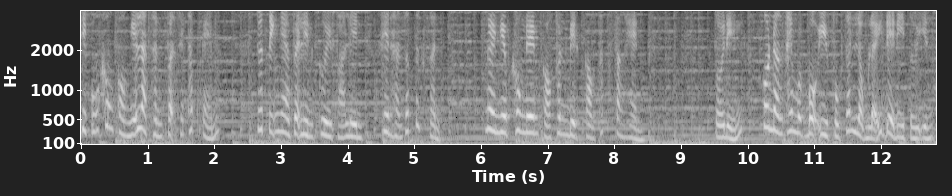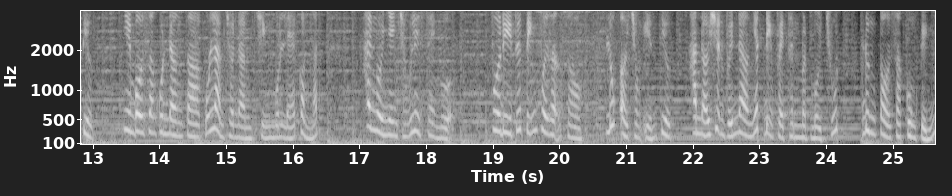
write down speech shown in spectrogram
thì cũng không có nghĩa là thân phận sẽ thấp kém. Tuyết Tĩnh nghe vậy liền cười phá lên, khiến hắn rất tức giận. Nghề nghiệp không nên có phân biệt cao thấp sang hèn. Tối đến, cô nàng thay một bộ y phục rất lộng lẫy để đi tới yến tiệc. Nhìn bộ dạng của nàng ta cũng làm cho nam chính muốn lé còn mắt. Hai người nhanh chóng lên xe ngựa. Vừa đi Tuyết Tĩnh vừa dặn dò, lúc ở trong yến tiệc, hắn nói chuyện với nàng nhất định phải thân mật một chút, đừng tỏ ra cung kính,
